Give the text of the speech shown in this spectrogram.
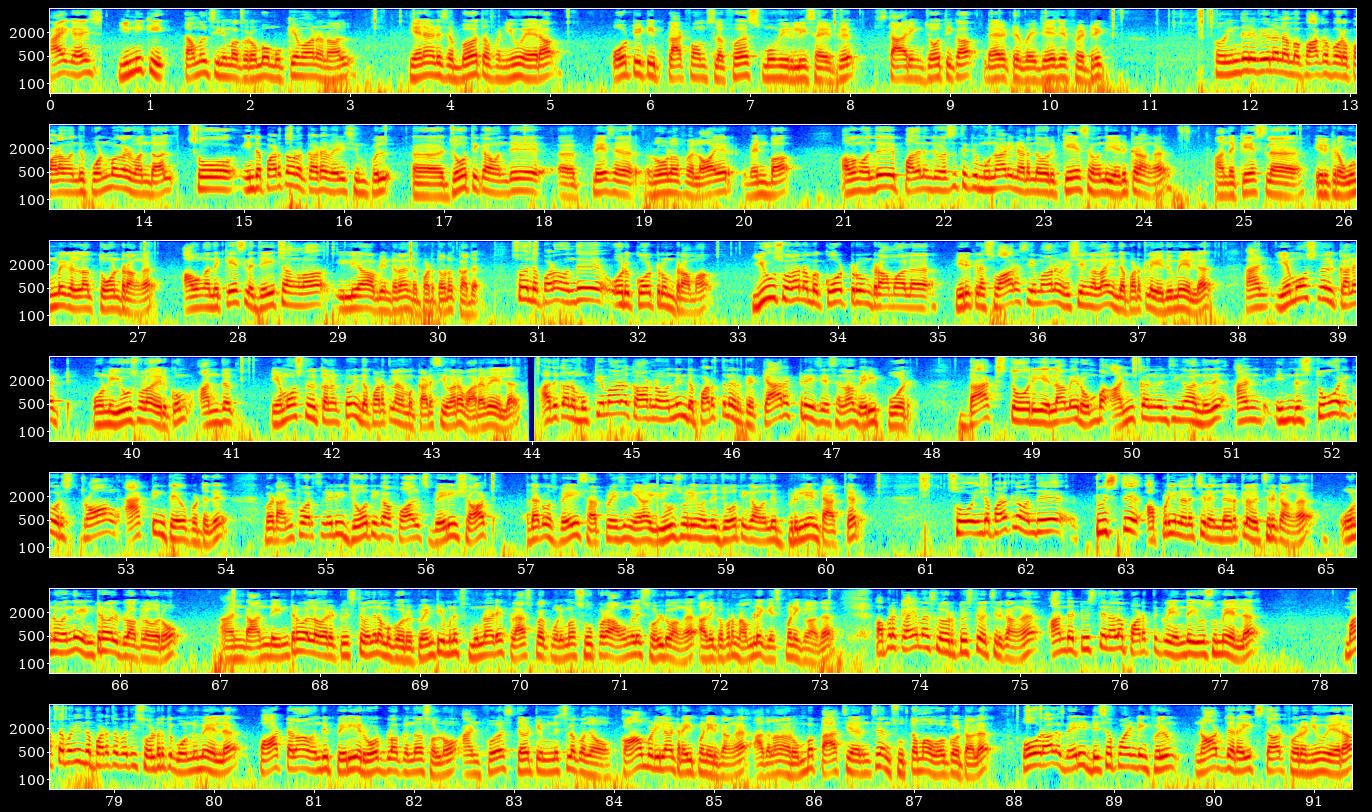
Hi guys இன்னைக்கு தமிழ் சினிமாவுக்கு ரொம்ப முக்கியமான நாள். ஏன்னா it is a birth of a new era OTT பிளாட்ஃபார்ம்ஸில் first movie release ஆயிருக்கு. Starring Jyothika director by J J Fredrick so இந்த ரிவ்யூவில் நம்ம பார்க்க போகிற படம் வந்து பொன்மகள் வந்தால். ஸோ இந்த படத்தோட கடை வெரி சிம்பிள் ஜோதிகா வந்து plays a role of a lawyer Venba. அவங்க வந்து பதினஞ்சு வருஷத்துக்கு முன்னாடி நடந்த ஒரு கேஸை வந்து எடுக்கிறாங்க. அந்த கேஸில் இருக்கிற உண்மைகள்லாம் தோன்றாங்க. அவங்க அந்த கேஸில் ஜெயிச்சாங்களா இல்லையா அப்படின்றதான் இந்த படத்தோட கதை. ஸோ இந்த படம் வந்து ஒரு கோர்ட் ரூம் ட்ராமா யூஸ்வலாக நம்ம கோர்ட் ரூம் ட்ராமாவில் இருக்கிற சுவாரஸ்யமான விஷயங்கள்லாம் இந்த படத்தில் எதுவுமே இல்லை. அண்ட் எமோஷ்னல் கனெக்ட் ஒன்று யூஸ்ஃபுல்லாக இருக்கும். அந்த எமோஷ்னல் கனெக்டும் இந்த படத்தில் நம்ம கடைசி வர வரவே இல்லை. அதுக்கான முக்கியமான காரணம் வந்து இந்த படத்தில் இருக்க கேரக்டரைசேஷன்லாம் வெரி புவர் பேக் ஸ்டோரி எல்லாமே ரொம்ப அன்கன்வின்சிங்காக இருந்தது. அண்ட் இந்த ஸ்டோரிக்கு ஒரு ஸ்ட்ராங் ஆக்டிங் தேவைப்பட்டது. But unfortunately Jyothika falls very short that was very surprising ஏன்னா யூஸ்வலி வந்து ஜோதிகா வந்து பிரில்லியன்ட் ஆக்டர் ஸோ இந்த படத்தில் வந்து ட்விஸ்ட்டு அப்படின்னு நினச்சி ரெண்டு இடத்துல வச்சுருக்காங்க. ஒன்று வந்து இன்டர்வல் பிளாக்ல வரும். அண்ட் அந்த இன்டர்வலில் வர ட்விஸ்ட் வந்து நமக்கு ஒரு டுவெண்ட்டி மினிட்ஸ் முன்னாடியே ஃப்ளாஷ்பேக் மூலிமா சூப்பராக அவங்களே சொல்லுவாங்க. அதுக்கப்புறம் நம்மளே கெஸ் பண்ணிக்கலாம் அதை. அப்புறம் கிளைமேக்ஸில் ஒரு ட்விஸ்ட் வச்சுருக்காங்க. அந்த ட்விஸ்ட்னால படத்துக்கு எந்த யூஸுமே இல்லை. மற்றபடி இந்த படத்தை பற்றி சொல்கிறதுக்கு ஒன்றுமே இல்லை. பாட்டெல்லாம் வந்து பெரிய ரோட் பிளாக்னு தான் சொல்கிறோம் அண்ட் ஃபர்ஸ்ட் தேர்ட்டி மினிட்ஸில் கொஞ்சம் காமெடிலாம் ட்ரை பண்ணியிருக்காங்க அதெல்லாம் ரொம்ப பேச்சியாக இருந்துச்சு அண்ட் சுத்தமாக ஒர்க் அவுட் ஆகல. Overall very disappointing film not the right start for a new இயரா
